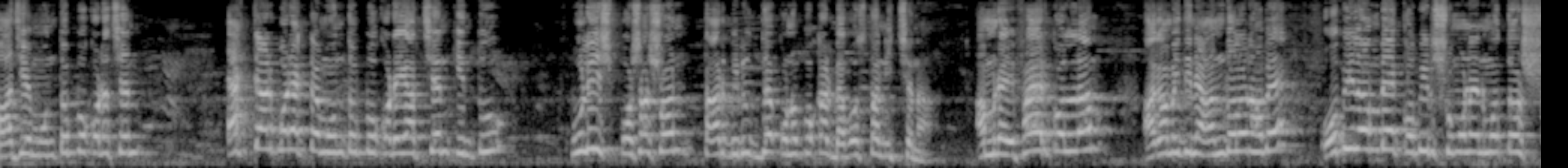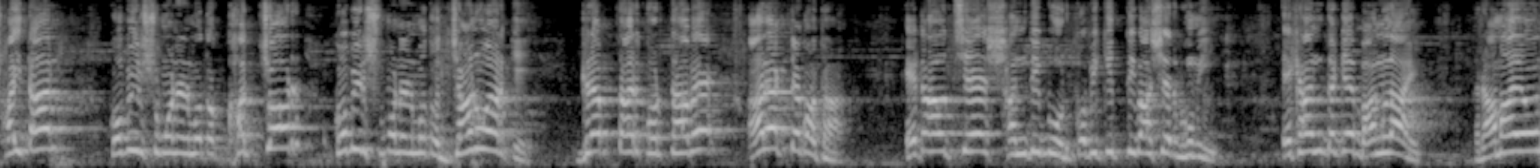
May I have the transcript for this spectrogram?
বাজে মন্তব্য করেছেন। একটার পর একটা মন্তব্য করে যাচ্ছেন, কিন্তু পুলিশ প্রশাসন তার বিরুদ্ধে কোনো প্রকার ব্যবস্থা নিচ্ছে না। আমরা এফআইআর করলাম, আগামী দিনে আন্দোলন হবে। অবিলম্বে কবির সুমনের মতো শয়তান কবির সুমনের মতো খচ্চর, কবির সুমনের মতো জানোয়ারকে গ্রেপ্তার করতে হবে। আর একটা কথা, এটা হচ্ছে শান্তিপুর কবি কীর্তিবাসের ভূমি। এখান থেকে বাংলায় রামায়ণ,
